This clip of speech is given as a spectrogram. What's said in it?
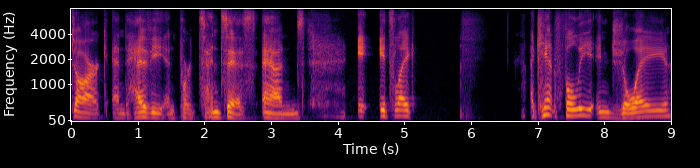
dark and heavy and portentous and it, it's like I can't fully enjoy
